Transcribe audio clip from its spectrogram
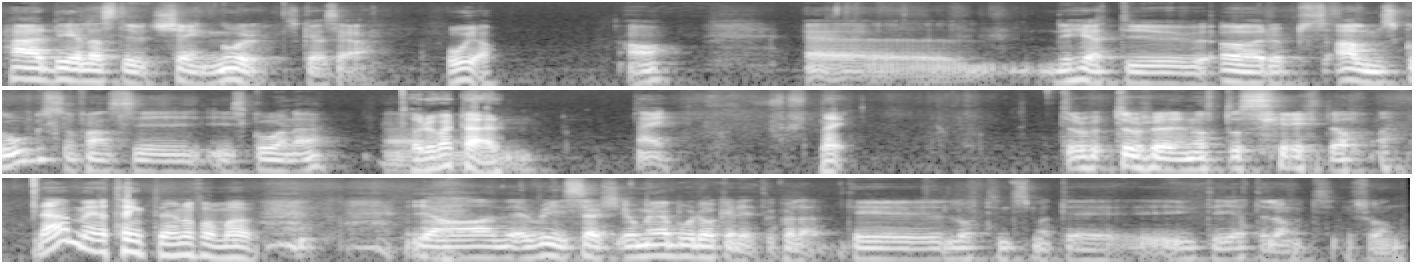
här delas det ut kängor, ska jag säga. Oh ja. Ja. Eh, det heter ju Örups almskog som fanns i, i Skåne. Har du varit där? Nej. Nej. Tror, tror du det är något att se idag? Nej men jag tänkte någon form av Ja, research. Jo men jag borde åka dit och kolla. Det låter inte som att det är inte är jättelångt ifrån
